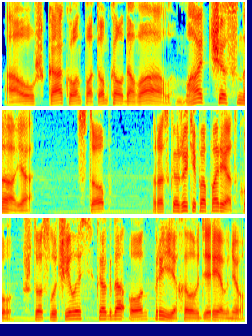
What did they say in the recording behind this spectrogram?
А уж как он потом колдовал, мать честная! Стоп! Расскажите по порядку, что случилось, когда он приехал в деревню.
